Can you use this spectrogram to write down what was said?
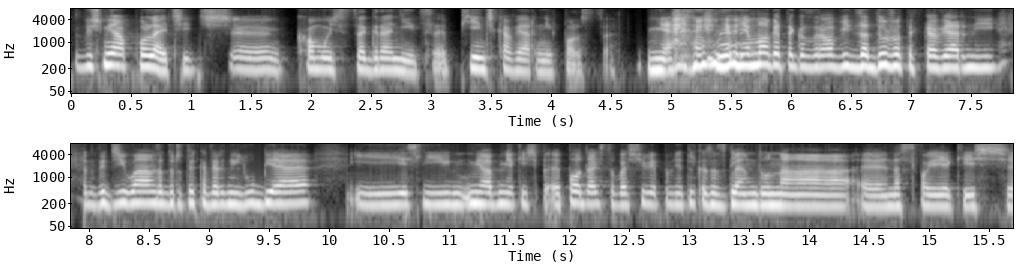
Gdybyś miała polecić y, komuś z zagranicy pięć kawiarni w Polsce. Nie, nie, nie mogę tego zrobić. Za dużo tych kawiarni odwiedziłam, za dużo tych kawiarni lubię i jeśli miałabym jakieś podać, to właściwie pewnie tylko ze względu na, e, na swoje jakieś e,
